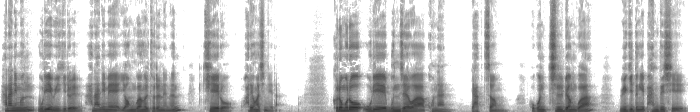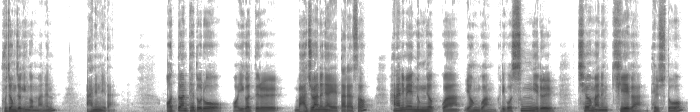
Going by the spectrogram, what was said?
하나님은 우리의 위기를 하나님의 영광을 드러내는 기회로 활용하십니다. 그러므로 우리의 문제와 고난, 약점, 혹은 질병과 위기 등이 반드시 부정적인 것만은 아닙니다. 어떠한 태도로 어, 이것들을 마주하느냐에 따라서 하나님의 능력과 영광 그리고 승리를 체험하는 기회가 될 수도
